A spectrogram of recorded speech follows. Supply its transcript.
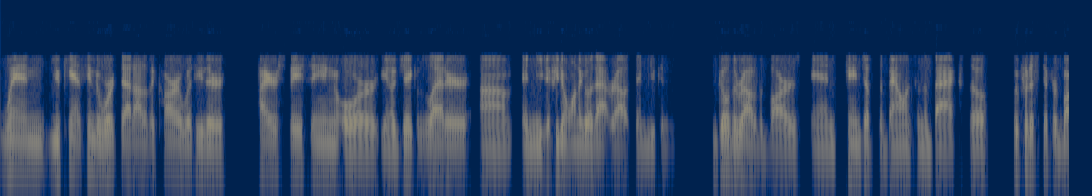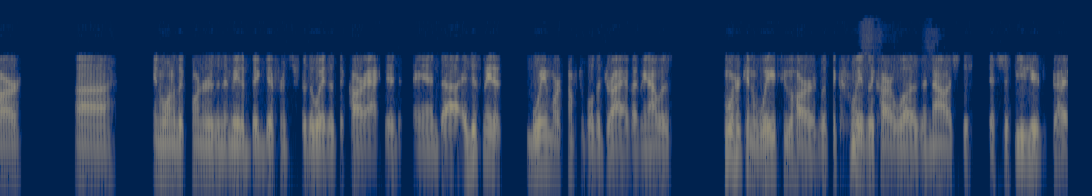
when you can't seem to work that out of the car with either tire spacing or you know Jacob's ladder, um, and if you don't want to go that route, then you can go the route of the bars and change up the balance in the back. So we put a stiffer bar uh, in one of the corners, and it made a big difference for the way that the car acted, and uh, it just made it way more comfortable to drive. I mean, I was working way too hard with the way the car was, and now it's just it's just easier to drive.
